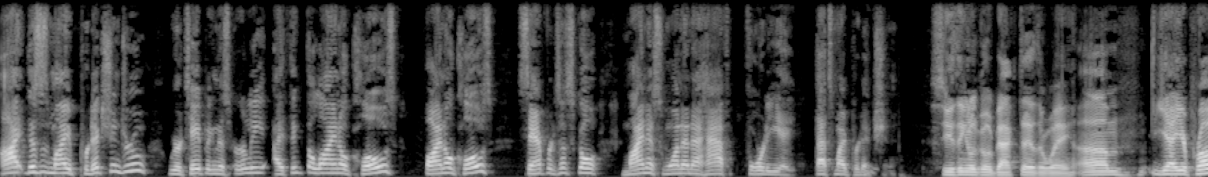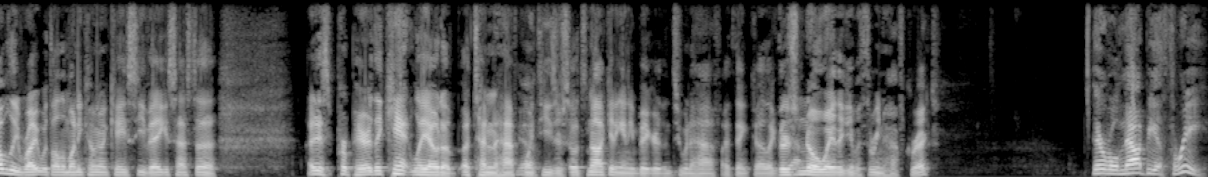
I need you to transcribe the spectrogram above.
I this is my prediction, Drew. We were taping this early. I think the line will close, final close, San Francisco minus one and a half, 48. That's my prediction. So you think it'll go back the other way? Um, yeah, you're probably right with all the money coming on KC. Vegas has to, I just prepare. They can't lay out a, a 10 and a half Yeah. point teaser, so it's not getting any bigger than two and a half. I think, uh, like, there's Yeah. no way they give a three and a half, correct? There will not be a three.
